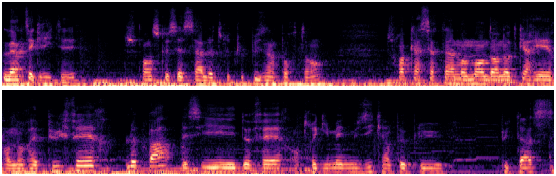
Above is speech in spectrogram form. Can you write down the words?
l'intégrité. Je pense que c'est ça le truc le plus important. Je crois qu'à certains moments dans notre carrière, on aurait pu faire le pas d'essayer de faire, entre guillemets, une musique un peu plus putasse.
